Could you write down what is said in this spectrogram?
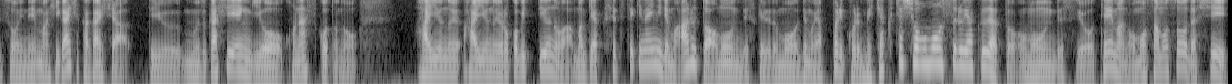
そういうね、まあ、被害者、加害者っていう難しい演技をこなすことの、俳優の俳優の喜びっていうのは、まあ、逆説的な意味でもあるとは思うんですけれどもでもやっぱりこれめちゃくちゃ消耗する役だと思うんですよ。テーマの重さもそうだし、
